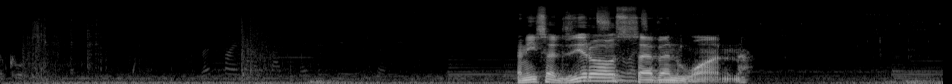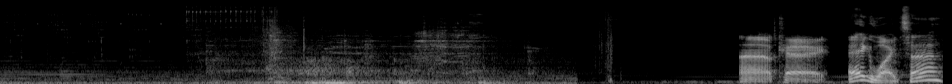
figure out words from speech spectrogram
Of course. Let's find out if I can make it to you reason. And he said 071. Okay. Egg whites, huh?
